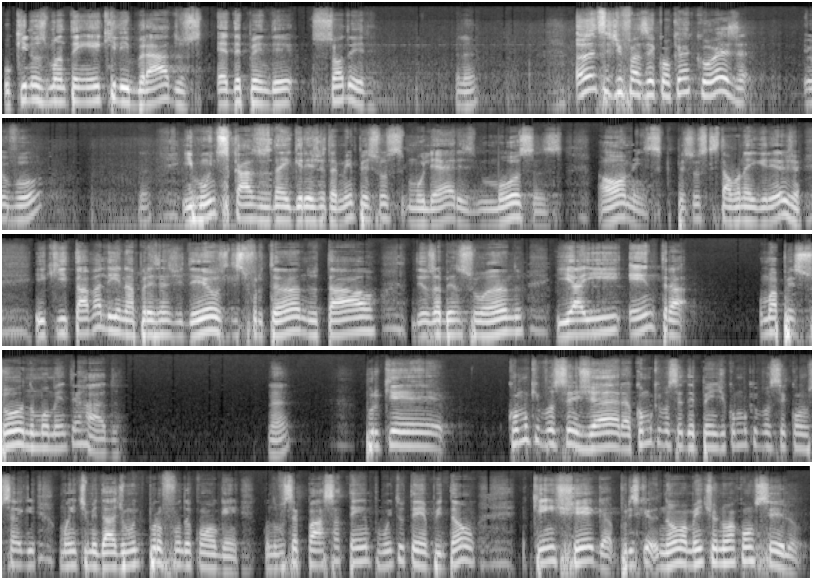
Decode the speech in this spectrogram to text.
o que nos mantém equilibrados é depender só dele. Né? Antes de fazer qualquer coisa, eu vou. né? Em muitos casos na igreja também, pessoas, mulheres, moças, homens, pessoas que estavam na igreja e que estavam ali na presença de Deus, desfrutando tal, Deus abençoando, e aí entra uma pessoa no momento errado, né? Porque como que você gera, como que você depende, como que você consegue uma intimidade muito profunda com alguém? Quando você passa tempo, muito tempo. Então, quem chega, por isso que normalmente eu não aconselho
